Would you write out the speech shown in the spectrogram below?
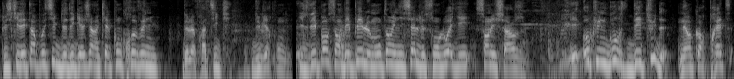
puisqu'il est impossible de dégager un quelconque revenu de la pratique du beer pong. Il dépense en BP le montant initial de son loyer sans les charges, et aucune bourse d'études n'est encore prête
